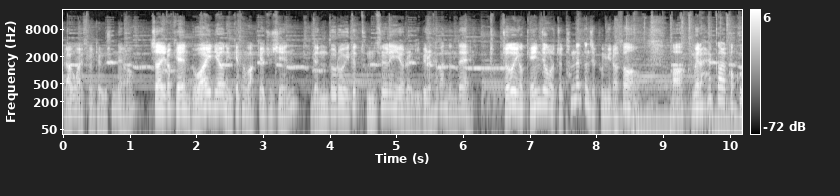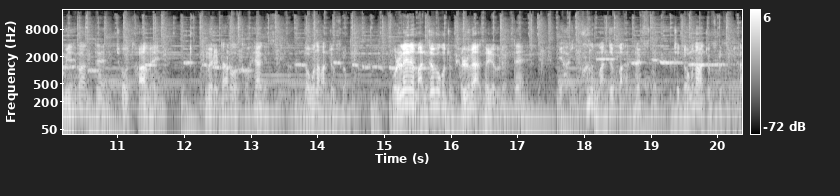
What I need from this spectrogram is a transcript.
라고 말씀을 드리고 싶네요. 자, 이렇게 노아이디어님께서 맡겨주신 랜드로이드 둠슬레이어를 리뷰를 해봤는데 저도 이거 개인적으로 좀 탐냈던 제품이라서 아, 구매를 할까 말까 고민해봤는데 저 다음에 구매를 따로 더 해야겠습니다. 너무나 만족스럽네요. 원래는 만져보고 좀 별로면 안 살려고 그랬는데 야 이거는 만져보고 안 살 수가 없네. 진짜 너무나 만족스럽습니다.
